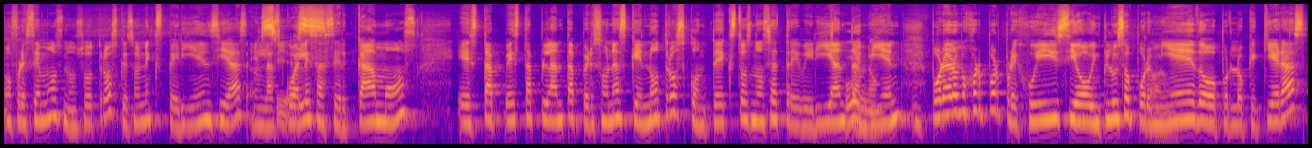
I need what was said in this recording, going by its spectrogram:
ofrecemos nosotros, que son experiencias en las cuales es. acercamos esta, esta planta personas que en otros contextos no se atreverían Uy, no. también, por a lo mejor por prejuicio o incluso por miedo o por lo que quieras,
